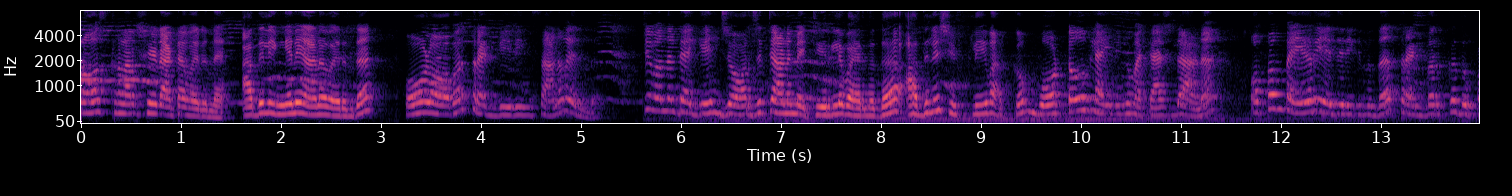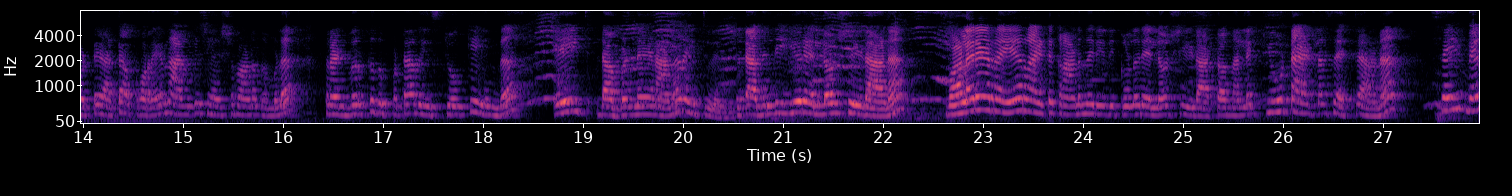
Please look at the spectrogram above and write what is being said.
റോസ് കളർ ഷെയ്ഡ് ആട്ടാ വരുന്നത് അതിൽ ഇങ്ങനെയാണ് വരുന്നത്. ഓൾ ഓവർ ത്രെഡ് വീവിങ്സ് ആണ് വരുന്നത്. നെക്സ്റ്റ് വന്നിട്ട് അഗെയിൻ ജോർജറ്റ് ആണ് മെറ്റീരിയൽ വരുന്നത്. അതിൽ ഷിഫ്ലി വർക്കും ബോട്ടവും ലൈനിങ്ങും അറ്റാച്ച്ഡ് ആണ്. ഒപ്പം പെയർ ചെയ്തിരിക്കുന്നത് ത്രെഡ് വർക്ക് ദുപ്പട്ടയാട്ടോ. കുറെ നാൾക്ക് ശേഷമാണ് നമ്മൾ ത്രെഡ് വർക്ക് ദുപ്പട്ട റീസ്റ്റോക്ക് ചെയ്യുന്നത്. എയ്റ്റ് ഡബിൾ നയൻ ആണ് റേറ്റ് വരുന്നത്. അതിന്റെ ഈ ഒരു യെല്ലോ ആണ്. വളരെ റെയർ ആയിട്ട് കാണുന്ന രീതിക്കുള്ള ഒരു യെല്ലോ ഷെയ്ഡ് ആട്ടോ. നല്ല ക്യൂട്ട് ആയിട്ടുള്ള സെറ്റ് ആണ്. സെയിം വേ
